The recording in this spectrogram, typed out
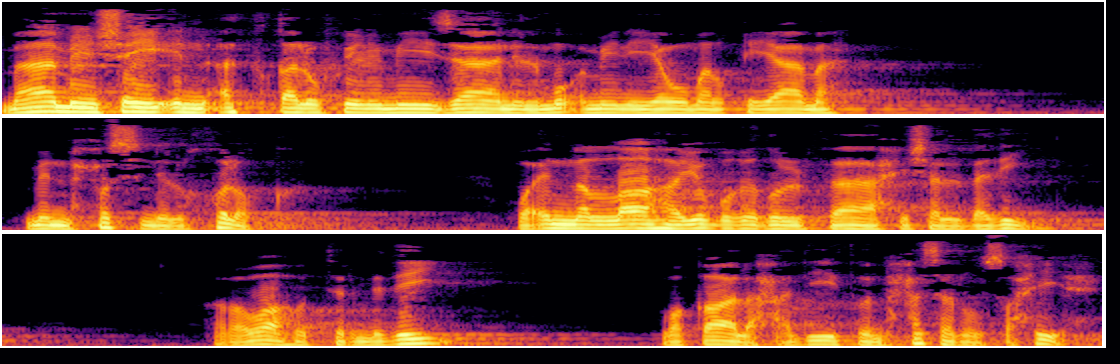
ما من شيء أثقل في الميزان المؤمن يوم القيامة من حسن الخلق وإن الله يبغض الفاحش البذيء. رواه الترمذي وقال حديث حسن صحيح.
